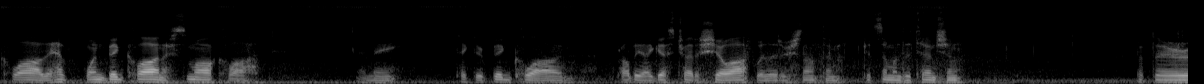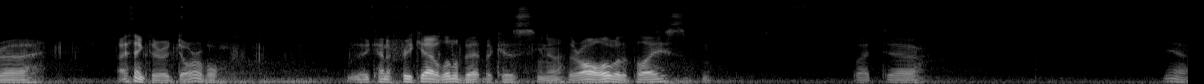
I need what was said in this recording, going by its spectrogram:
claw. They have one big claw and a small claw and they take their big claw and probably, I guess, try to show off with it or something, get someone's attention. But they're, uh, I think they're adorable. They kind of freak out a little bit because, you know, they're all over the place. But, uh, yeah,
